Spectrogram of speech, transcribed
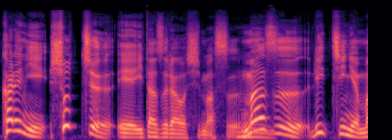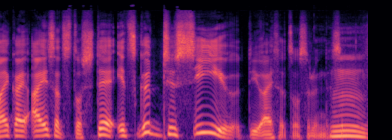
彼にしょっちゅう、えーいたずらをします、まずリッチーには毎回挨拶として「It's good to see you」っていう挨拶をするんです、うん。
